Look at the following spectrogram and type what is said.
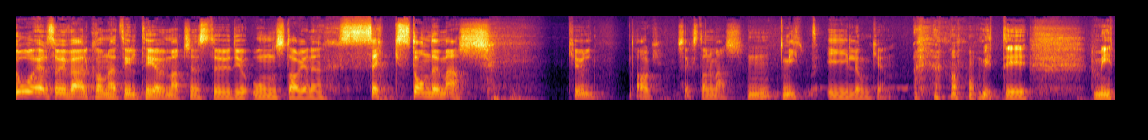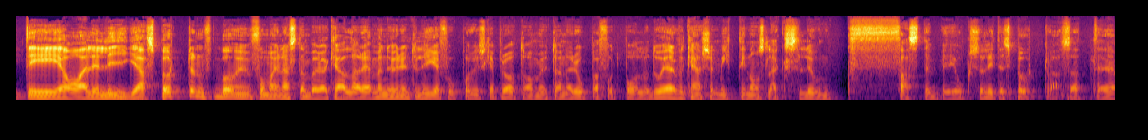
Då hälsar vi välkomna till TV-matchens studio onsdagen den 16 mars. Kul dag, 16 mars. Mm. Mitt i lunken. mitt i, mitt i, ja, eller ligaspurten får man ju nästan börja kalla det. Men nu är det inte ligafotboll vi ska prata om utan Europafotboll. Och då är det väl kanske mitt i någon slags lunk, fast det är också lite spurt. Va? Så att, eh,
